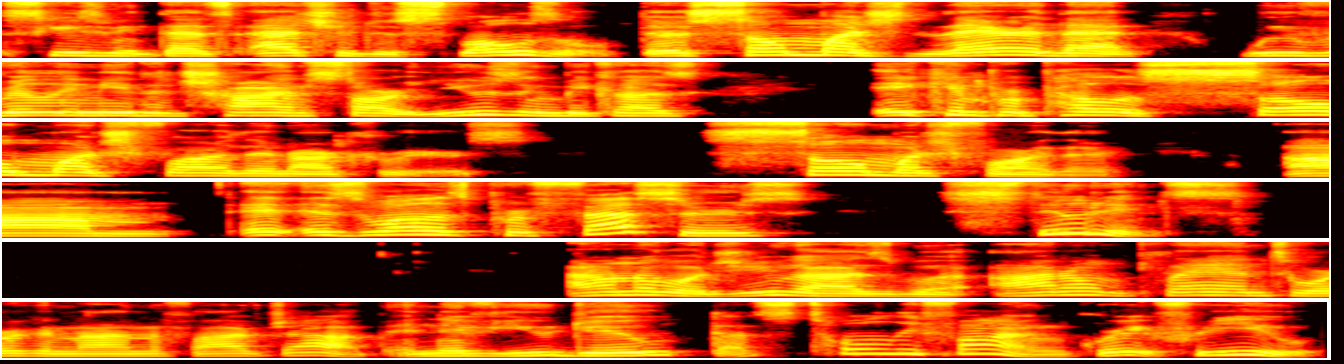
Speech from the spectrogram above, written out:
excuse me, that's at your disposal. There's so much there that we really need to try and start using because – it can propel us so much farther in our careers, so much farther. Um, as well as professors, students. I don't know about you guys, but I don't plan to work a nine to five job. And if you do, that's totally fine. Great for you.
